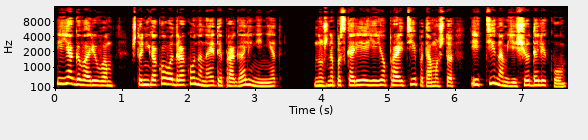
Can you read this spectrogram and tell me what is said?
и я говорю вам, что никакого дракона на этой прогалине нет. Нужно поскорее ее пройти, потому что идти нам еще далеко.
